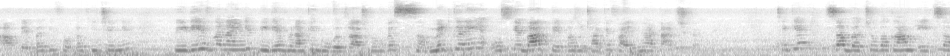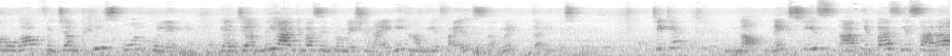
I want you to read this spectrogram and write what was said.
आप पेपर की फ़ोटो खींचेंगे पीडीएफ बनाएँगे पीडीएफ बना के गूगल क्लासरूम पे सबमिट करेंगे उसके बाद पेपर्स उठा के फ़ाइल में अटैच कर देंगे ठीक है? सब बच्चों का काम एक सा होगा। फिर जब भी स्कूल खुलेंगे या जब भी आपके पास इन्फॉर्मेशन आएगी हम ये फ़ाइल सबमिट करेंगे स्कूल। ठीक है? नाउ नेक्स्ट चीज़ आपके पास ये सारा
